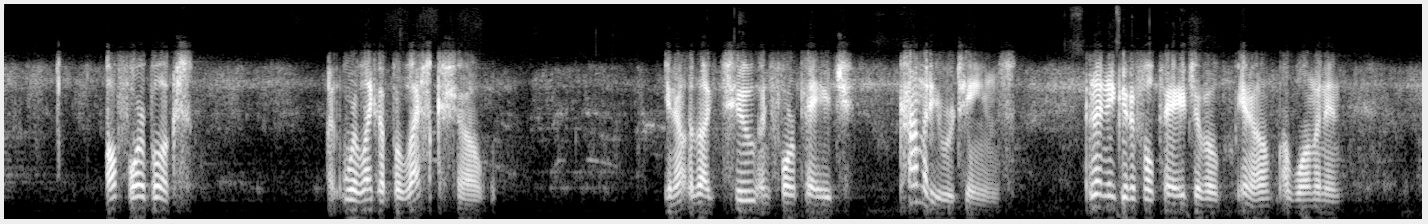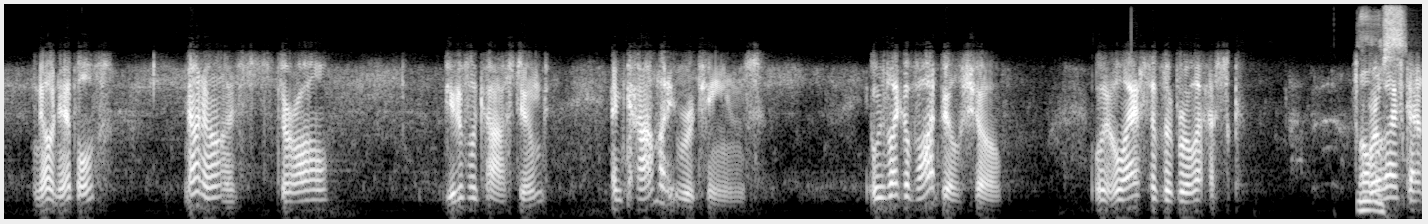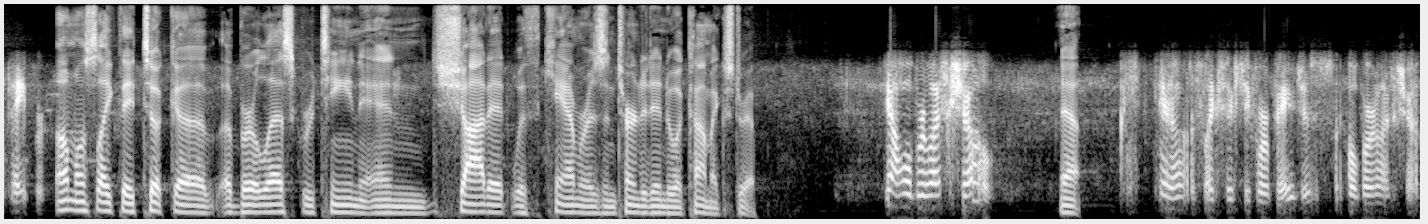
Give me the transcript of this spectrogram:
all four books were like a burlesque show. You know, like two and four page comedy routines, and then you get a full page of a you know a woman and no nipples. No, no, it's they're all beautifully costumed, and comedy routines. It was like a vaudeville show. Last of the burlesque. Almost, burlesque on paper. almost like they took a, a burlesque routine and shot it with cameras and turned it into a comic strip. Yeah, a whole burlesque show. Yeah. You know, it's like 64 pages, a whole burlesque show.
